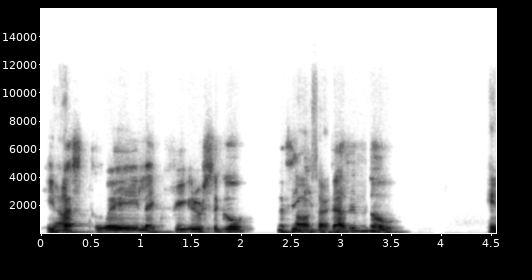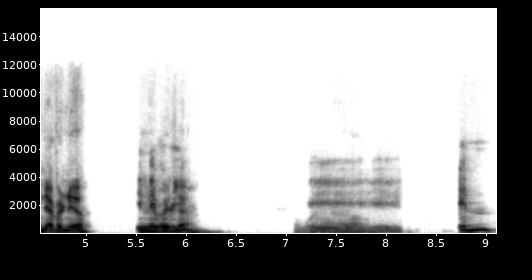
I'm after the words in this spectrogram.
He No? passed away like three years ago and i think Oh, he doesn't know. He never knew? He You never never knew. Wow. Eh, and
